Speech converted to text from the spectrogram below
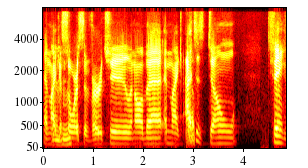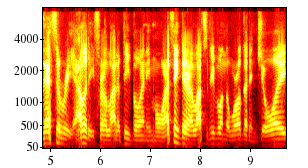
and like mm-hmm. a source of virtue and all that and like yep. i just don't think that's a reality for a lot of people anymore i think there are lots of people in the world that enjoy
